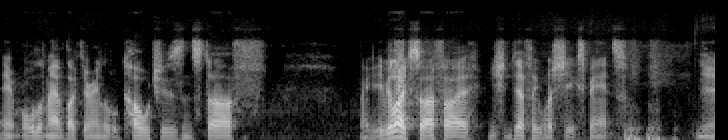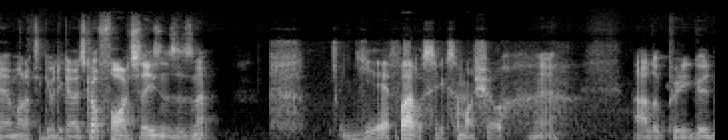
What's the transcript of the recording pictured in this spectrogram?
And all of them have like their own little cultures and stuff. Like if you like sci-fi, you should definitely watch The Expanse. Yeah, I might have to give it a go. It's got five seasons, isn't it? Yeah, five or six. I'm not sure. Yeah, I look pretty good.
